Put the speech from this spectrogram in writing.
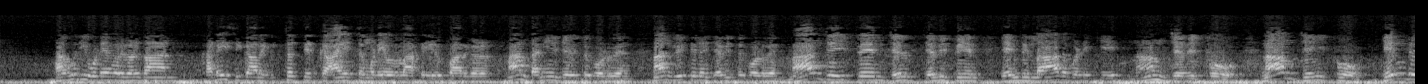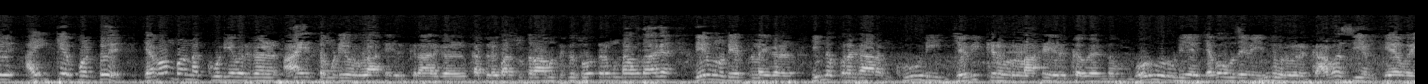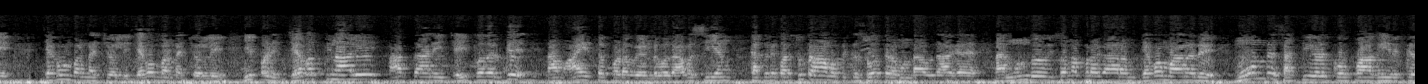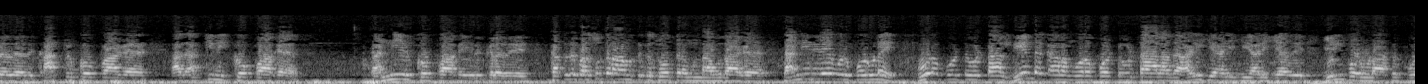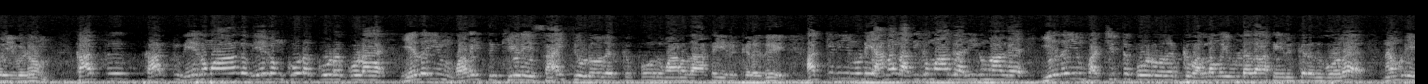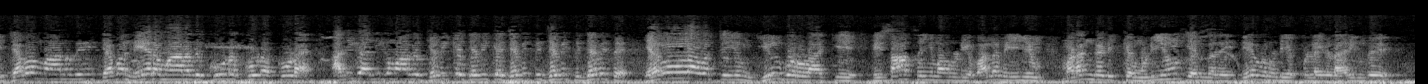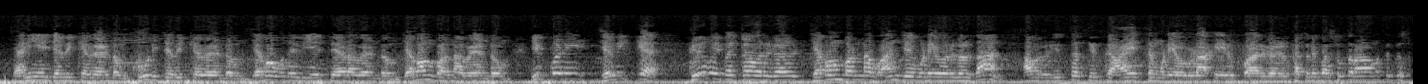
தகுதி உடையவர்கள் தான் கடைசி கால யுத்தத்திற்கு ஆயத்தமுடையவர்களாக இருப்பார்கள். நான் தனியில் ஜெபித்துக் கொள்வேன். நான் வீட்டிலே ஜெபித்துக் கொள்வேன். நான் ஜெயிப்பேன் ஜெபிப்பேன் என்றில்லாதபடிக்கு நாம் ஜெபிப்போம். நாம் ஜெயிப்போம் என்று ஐக்கியப்பட்டு ஜெபம் பண்ணக்கூடியவர்கள் ஆயத்தமுடையவர்களாக இருக்கிறார்கள். கத்திர பரசுத்தராமத்துக்கு சோத்திரம் உண்டாவதாக தேவனுடைய பிள்ளைகள் இந்த பிரகாரம் கூடி ஜெபிக்கிறவர்களாக இருக்க வேண்டும். ஒருவருடைய ஜெப உதவி இன்னொருவருக்கு அவசியம் தேவை. ஜெபம் பண்ண சொல்லி ஜெபம் பண்ண சொல்லி. இப்படி ஜெபத்தினாலே சாத்தானை ஜெயிப்பதற்கு நாம் ஆயத்தப்பட வேண்டுவது அவசியம். கத்திரி பரசுத்தராமத்துக்கு சோத்திரம் உண்டாவதாக. நான் முன்பு சொன்ன பிரகாரம் ஜெபமானது மூன்று சக்திகளுக்கு ஒப்பாக இருக்கிறது. அது காற்று கோப்பாக அது அக்கினி கோப்பாக தண்ணீர் கோப்பாக இருக்கிறது. கத்திர பரசுத்தராமத்துக்கு சோத்திரம் உண்டாவதாக. தண்ணீரிலே ஒரு பொருளை ஊற போட்டு விட்டால் நீண்ட காலம் ஊற போட்டு விட்டால் அது அழுகி அழுகி அழுகி அது இன்பொருளாக போய்விடும். காற்று காற்று வேகமாக வேகம் கூட கூட கூட எதையும் வளைத்து கீழே சாய்த்து விடுவதற்கு போதுமானதாக இருக்கிறது. அக்கினியினுடைய அனல் அதிகமாக அதிகமாக எதையும் பட்சித்து போடுவதற்கு வல்லமை உள்ளதாக இருக்கிறது போல நம்முடைய ஜபமானது ஜப நேரமானது கூட கூட கூட அதிக அதிகமாக ஜெபிக்க ஜெபிக்க ஜபித்து ஜெபித்து ஜெபித்து எல்லாவற்றையும் இருபொருளாக்கி பிசாசையும் அவனுடைய வல்லமையையும் மடங்கடிக்க முடியும் என்பதை தேவனுடைய பிள்ளைகள் அறிந்து தனியே ஜெபிக்க வேண்டும் கூடி ஜெபிக்க வேண்டும் ஜெப உதவியை தேட வேண்டும் ஜெபம் பண்ண வேண்டும். இப்படி ஜெபிக்க கிருமை பெற்றவர்கள் ஜெபம் பண்ண வாஞ்சை உடையவர்கள் தான் அவர்கள் யுத்தத்திற்கு ஆயத்தமுடையவர்களாக இருப்பார்கள். கத்திரை பசுத்தராமத்துக்கு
